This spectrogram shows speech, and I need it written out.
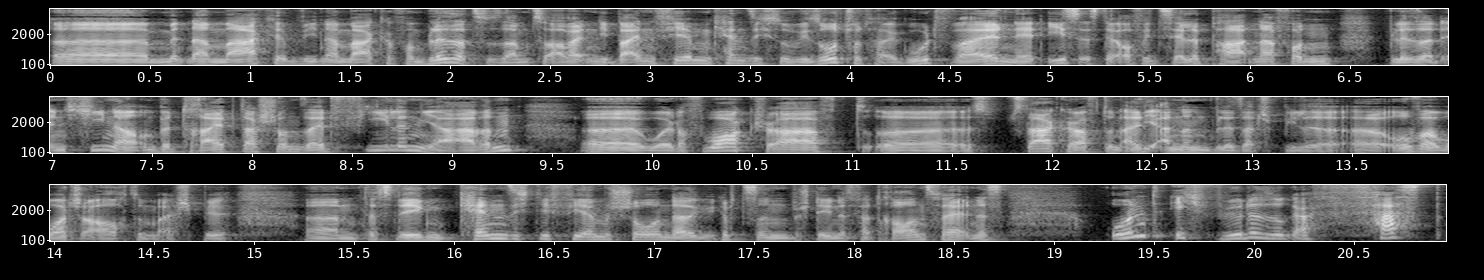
äh, mit einer Marke wie einer Marke von Blizzard zusammenzuarbeiten. Die beiden Firmen kennen sich sowieso total gut, weil NetEase ist der offizielle Partner von Blizzard in China und betreibt da schon seit vielen Jahren äh, World of Warcraft, äh, StarCraft und all die anderen Blizzard-Spiele, äh, Overwatch auch zum Beispiel. Ähm, deswegen kennen sich die Firmen schon, da gibt es ein bestehendes Vertrauensverhältnis. Und ich würde sogar fast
